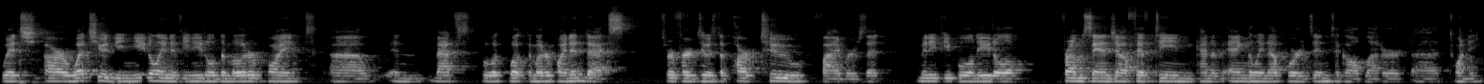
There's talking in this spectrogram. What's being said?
which are what you would be needling if you needled the motor point uh, in Matt's book, book, The Motor Point Index. It's referred to as the part two fibers that many people will needle from Sanjiao 15, kind of angling upwards into gallbladder uh, 20,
